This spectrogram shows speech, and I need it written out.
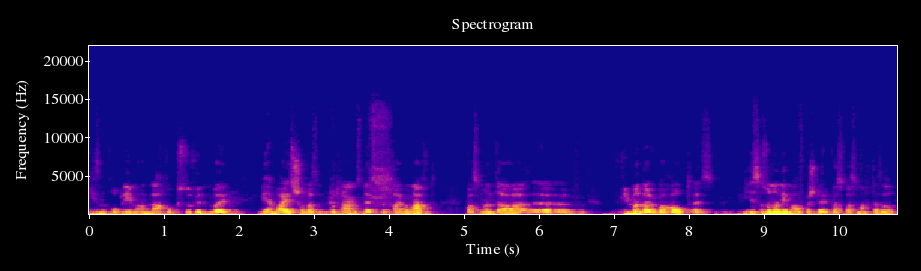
Riesenprobleme haben, Nachwuchs zu finden, weil mhm. wer weiß schon, was ein Übertragungsnetzbetreiber macht, was man da, äh, wie man da überhaupt als, wie ist das Unternehmen aufgestellt, was, was macht das? Also,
